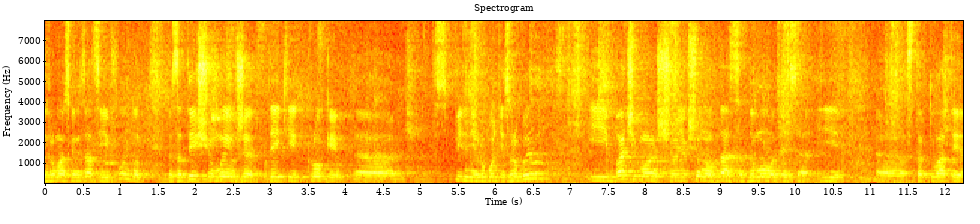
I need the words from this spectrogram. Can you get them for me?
і громадської організації і фонду за те, що ми вже деякі кроки е, в спільній роботі зробили. І бачимо, що якщо нам вдасться домовитися і стартувати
